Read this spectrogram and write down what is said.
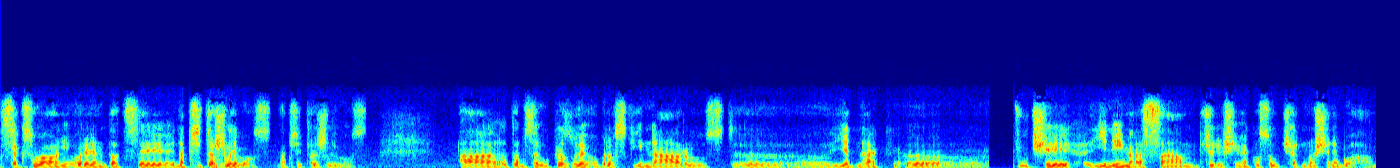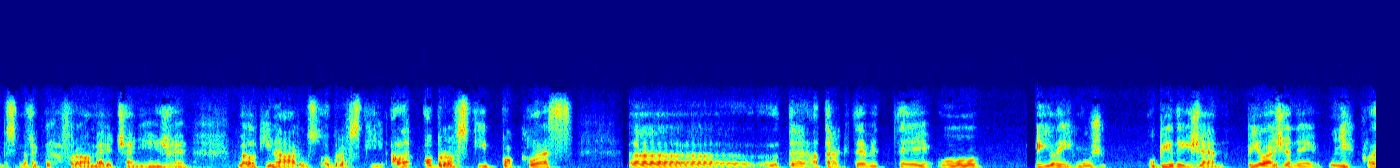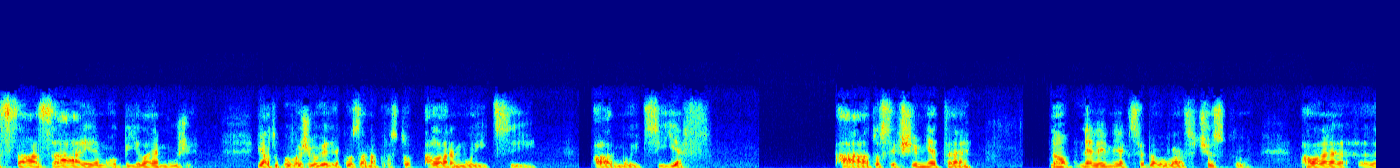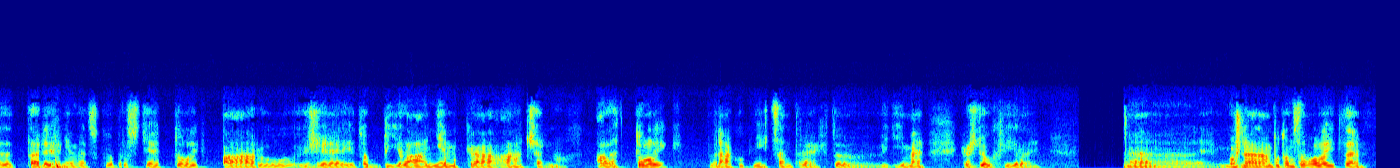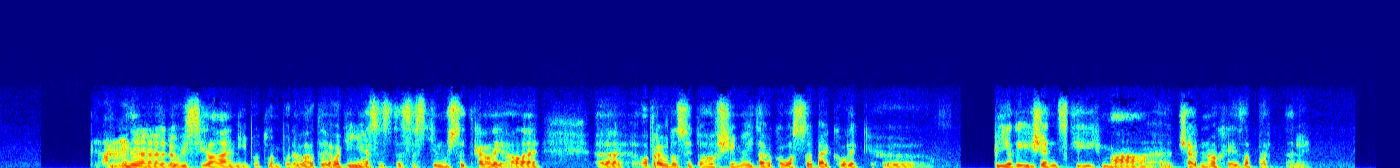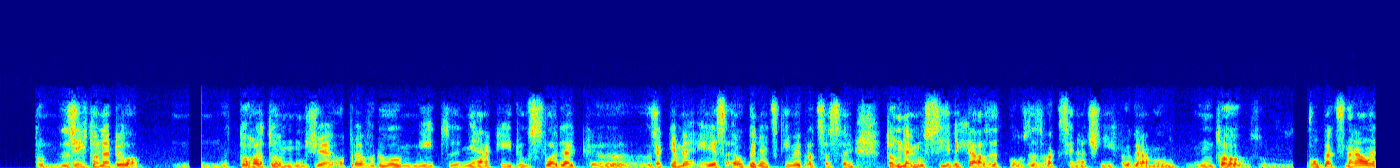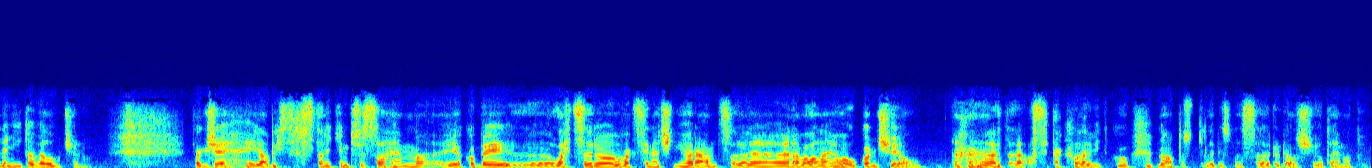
sexuální orientaci, na přitažlivost, na přitažlivost. A tam se ukazuje obrovský nárůst jednak vůči jiným rasám, především jako jsou černoši nebo, bychom řekli, afroameričani, že velký nárůst, obrovský, ale obrovský pokles uh, té atraktivity u bílých mužů, u bílých žen. Bílé ženy, u nich klesá zájem o bílé muže. Já to považuji jako za naprosto alarmující, alarmující jev. A to si všimněte, No, nevím, jak třeba u vás v Česku, ale e, tady v Německu prostě je tolik párů, že je to bílá Němka a Černoch. Ale tolik v nákupních centrech, to vidíme každou chvíli. E, možná nám potom zavolejte e, do vysílání potom po deváté hodině, jestli jste se s tím už setkali, ale opravdu si toho všímejte okolo sebe, kolik bílých ženských má černochy za partnery. To, dřív to nebylo. Tohle to může opravdu mít nějaký důsledek, eh, řekněme, i s eugenickými procesy. To nemusí vycházet pouze z vakcinačních programů. To vůbec ne, ale není to vyloučeno. Takže já bych s tady tím přesahem jakoby eh, lehce do vakcinačního rámce Navalného ukončil. to je asi takhle, Vítku. No a pustili bychom se do dalšího tématu.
